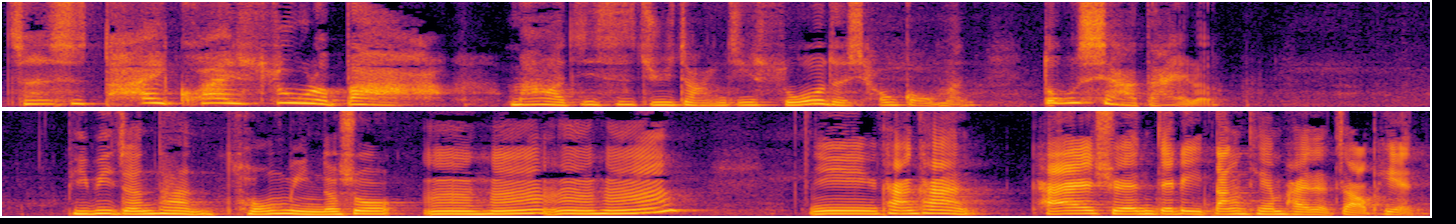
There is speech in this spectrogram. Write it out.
真是太快速了吧！马尔基斯局长以及所有的小狗们都吓呆了。皮皮侦探聪明的说：“嗯哼，嗯哼，你看看开学典礼当天拍的照片，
